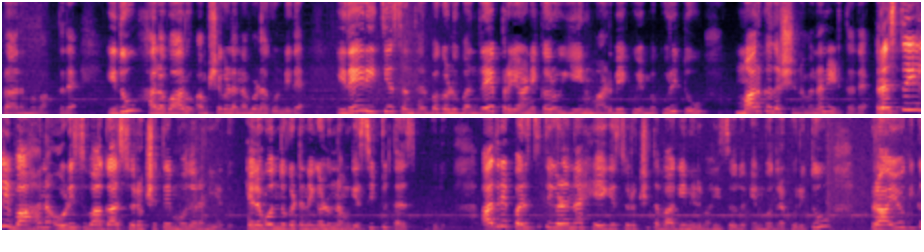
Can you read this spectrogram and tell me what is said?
ಪ್ರಾರಂಭವಾಗ್ತದೆ. ಇದು ಹಲವಾರು ಅಂಶಗಳನ್ನು ಒಳಗೊಂಡಿದೆ. ಇದೇ ರೀತಿಯ ಸಂದರ್ಭಗಳು ಬಂದ್ರೆ ಪ್ರಯಾಣಿಕರು ಏನು ಮಾಡಬೇಕು ಎಂಬ ಕುರಿತು ಮಾರ್ಗದರ್ಶನವನ್ನು ನೀಡುತ್ತದೆ ರಸ್ತೆಯಲ್ಲಿ ವಾಹನ ಓಡಿಸುವಾಗ ಸುರಕ್ಷತೆ ಮೊದಲನೆಯದು. ಕೆಲವೊಂದು ಘಟನೆಗಳು ನಮಗೆ ಸಿಟ್ಟು ತರಿಸಬಹುದು. ಆದರೆ ಪರಿಸ್ಥಿತಿಗಳನ್ನು ಹೇಗೆ ಸುರಕ್ಷಿತವಾಗಿ ನಿರ್ವಹಿಸೋದು ಎಂಬುದರ ಕುರಿತು ಪ್ರಾಯೋಗಿಕ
